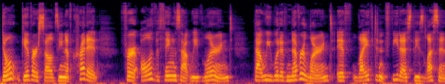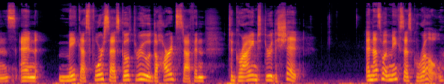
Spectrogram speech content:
don't give ourselves enough credit for all of the things that we've learned that we would have never learned if life didn't feed us these lessons and make us, force us go through the hard stuff and to grind through the shit. And that's what makes us grow.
